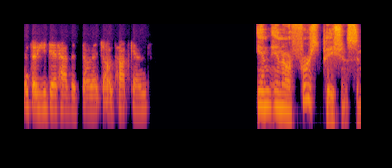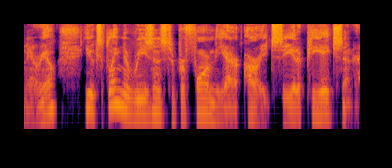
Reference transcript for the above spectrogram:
And so he did have this done at Johns Hopkins. In, in our first patient scenario, you explained the reasons to perform the RHC at a PH center.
